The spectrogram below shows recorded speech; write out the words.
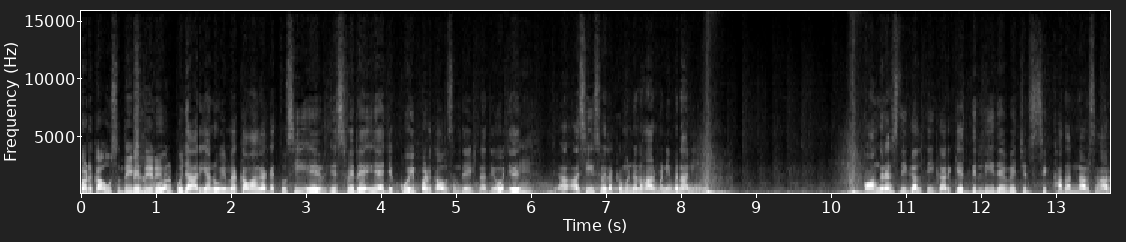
ਭੜਕਾਊ ਸੰਦੇਸ਼ ਦੇ ਰਹੇ ਬਿਲਕੁਲ ਪੁਜਾਰੀਆਂ ਨੂੰ ਵੀ ਮੈਂ ਕਹਾਂਗਾ ਕਿ ਤੁਸੀਂ ਇਹ ਇਸ ਵੇਲੇ ਇਹ ਜੇ ਕੋਈ ਭੜਕਾਊ ਸੰਦੇਸ਼ ਨਾ ਦਿਓ ਜੇ ਅਸੀਂ ਇਸ ਵੇਲੇ ਕਮਿਊਨਲ ਹਾਰਮਨੀ ਬਣਾਣੀ ਹੈ। ਕਾਂਗਰਸ ਦੀ ਗਲਤੀ ਕਰਕੇ ਦਿੱਲੀ ਦੇ ਵਿੱਚ ਸਿੱਖਾਂ ਦਾ ਨਰਸੰਹਾਰ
